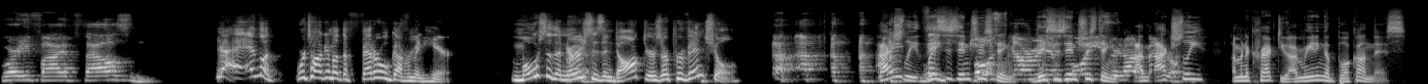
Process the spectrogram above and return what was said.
45,000. Yeah, and look, we're talking about the federal government here. Most of the nurses right. and doctors are provincial. Actually, this like, is interesting. This is interesting. I'm federal. actually I'm going to correct you. I'm reading a book on this.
